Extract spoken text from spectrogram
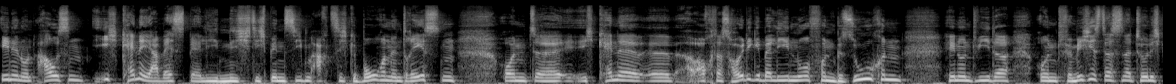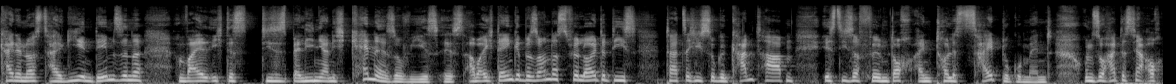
innen und außen. Ich kenne ja Westberlin nicht. Ich bin 87 geboren in Dresden und äh, ich kenne äh, auch das heutige Berlin nur von Besuchen hin und wieder. Und für mich ist das natürlich keine Nostalgie in dem Sinne, weil ich das, dieses Berlin ja nicht kenne, so wie es ist. Aber ich denke, besonders für Leute, die es tatsächlich so gekannt haben, ist dieser Film doch ein tolles Zeitdokument. Und so hat es ja auch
